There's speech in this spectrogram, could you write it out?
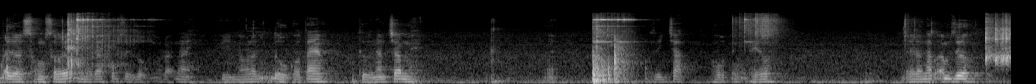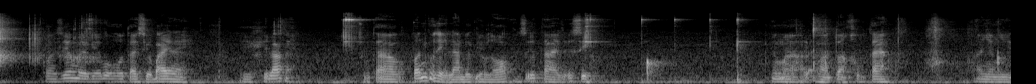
bây giờ sóng sới người ta không sử dụng loại này vì nó là những đồ có tang thử nam châm này. Đấy. dính chặt hột cũng thế thôi. Đây là nắp âm dương. Còn riêng về cái bộ hột tài xỉu bay này thì khi lắc này chúng ta vẫn có thể làm được điều đó giữ tài giữ xỉu. Nhưng mà lại hoàn toàn không tang anh em nhìn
